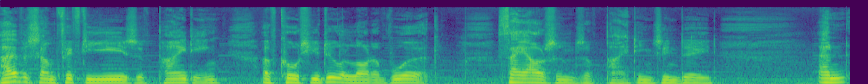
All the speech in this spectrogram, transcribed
Over some 50 years of painting, of course, you do a lot of work, thousands of paintings indeed. And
